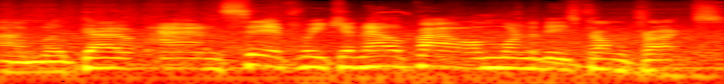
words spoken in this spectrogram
And we'll go and see if we can help out on one of these contracts.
